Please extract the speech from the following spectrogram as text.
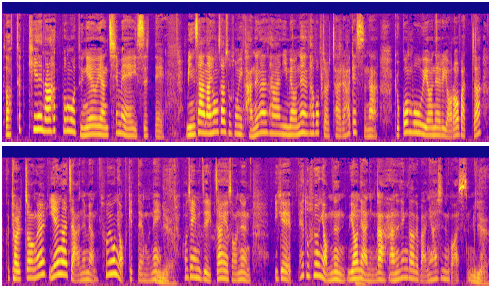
그래서 특히나 학부모 등에 의한 침해에 있을 때 민사나 형사 소송이 가능한 사안이면은 사법 절차를 하겠으나 교권보호위원회를 열어봤자 그 결정을 이행하지 않으면 소용이 없기 때문에 예. 선생님들 입장에서는 이게 해도 소용이 없는 위원회 음. 아닌가라는 생각을 많이 하시는 것 같습니다. 예.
